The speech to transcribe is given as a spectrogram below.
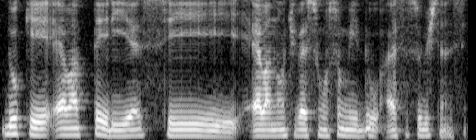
do que ela teria se ela não tivesse consumido essa substância.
